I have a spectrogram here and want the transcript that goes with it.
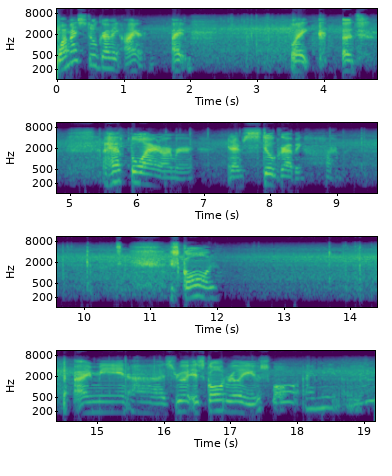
Why am I still grabbing iron? I... Like, uh, I have full iron armor, and I'm still grabbing armor. There's gold. I mean, uh, it's really is gold really useful? I mean, mm,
